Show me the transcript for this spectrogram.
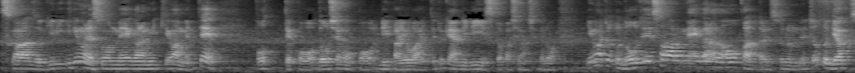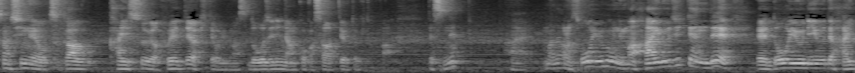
使わずギリギリまでその銘柄見極めてポッてこうどうしてもこうリバ弱いって時はリリースとかしましたけど今ちょっと同時に触る銘柄が多かったりするんでちょっと逆差し値を使う回数が増えてはきております。同時に何個か触ってる時とかですね。はい。まあ、だからそういうふうにまあ入る時点で、えどういう理由で入っ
